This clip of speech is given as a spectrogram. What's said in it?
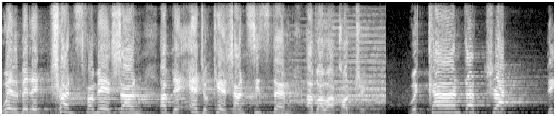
will be the transformation of the education system of our country. We can't attract the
